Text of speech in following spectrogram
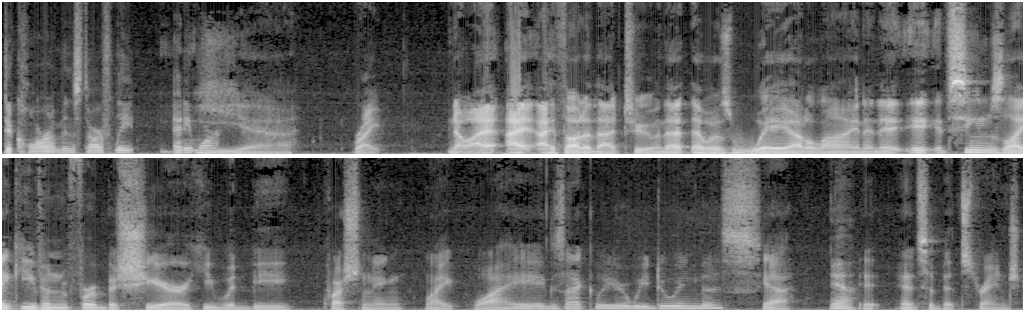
decorum in Starfleet anymore? Yeah, right. No, I, I, I thought of that too, and that, that was way out of line. And it, it, it seems like even for Bashir, he would be questioning, like, why exactly are we doing this? Yeah, Yeah. it, it's a bit strange.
